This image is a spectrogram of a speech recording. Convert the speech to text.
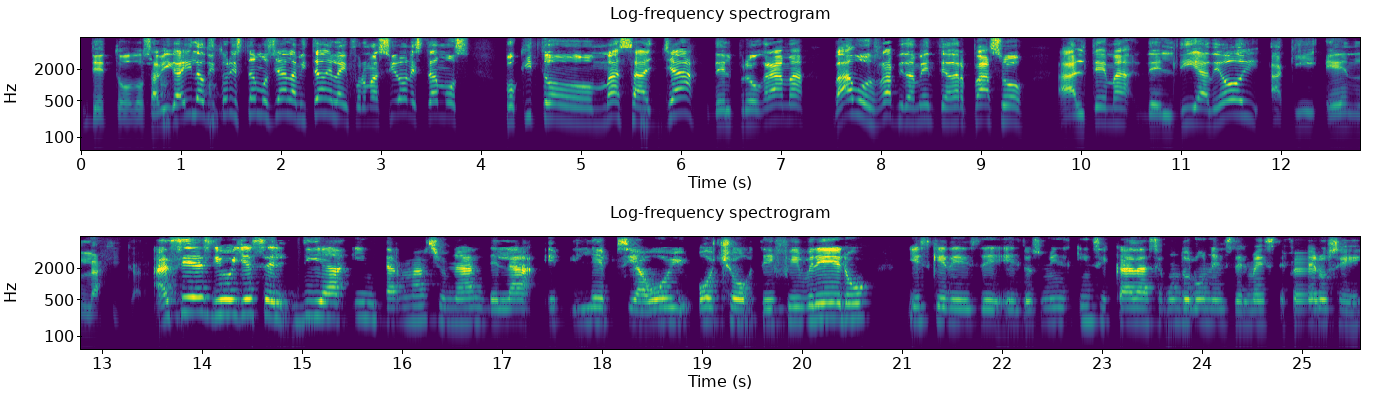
de todos. Abigail, auditorio, estamos ya a la mitad de la información, estamos poquito más allá del programa. Vamos rápidamente a dar paso al tema del día de hoy aquí en La Jícara. Así es, y hoy es el Día Internacional de la Epilepsia, hoy 8 de febrero, y es que desde el 2015 cada segundo lunes del mes de febrero se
